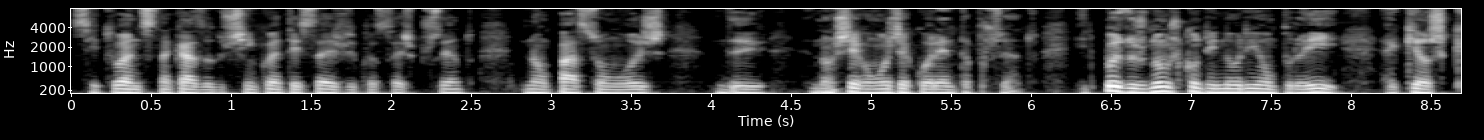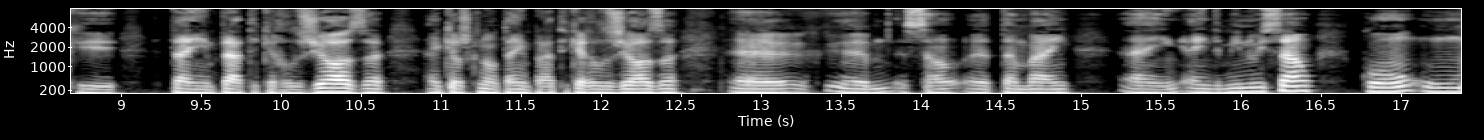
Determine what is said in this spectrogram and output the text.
situando-se na casa dos 56,6%, não passam hoje de, não chegam hoje a 40%. E depois os números continuariam por aí, aqueles que têm prática religiosa, aqueles que não têm prática religiosa uh, uh, são uh, também em, em, diminuição, com um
